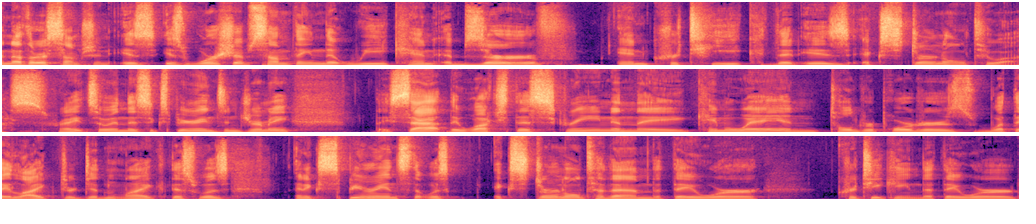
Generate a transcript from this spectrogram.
another assumption is is worship something that we can observe and critique that is external to us right so in this experience in germany They sat, they watched this screen, and they came away and told reporters what they liked or didn't like. This was an experience that was external to them that they were critiquing, that they were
